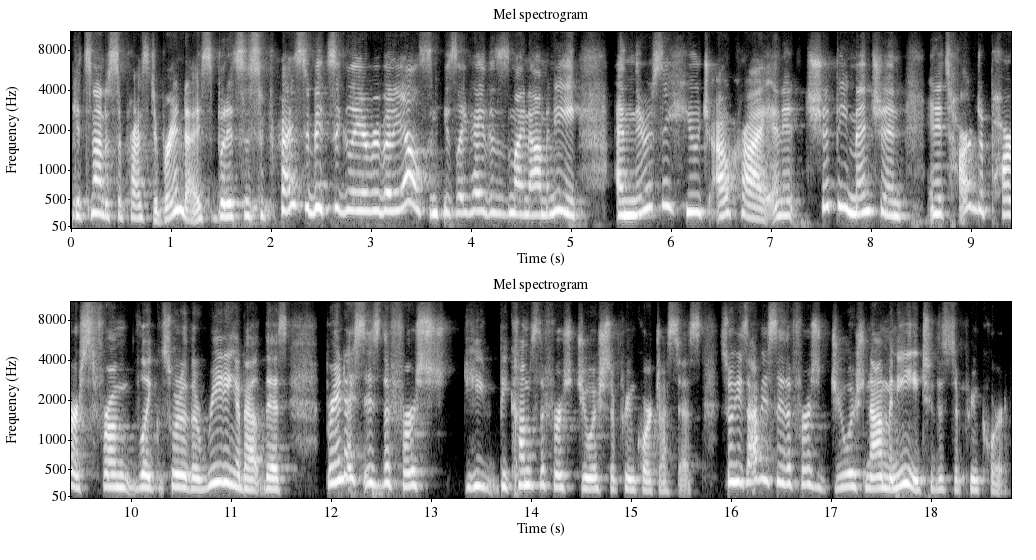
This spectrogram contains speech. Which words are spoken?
it's not a surprise to Brandeis, but it's a surprise to basically everybody else. And he's like, hey, this is my nominee. And there's a huge outcry. And it should be mentioned, and it's hard to parse from like sort of the reading about this. Brandeis is the first he becomes the first Jewish Supreme Court justice. So he's obviously the first Jewish nominee to the Supreme Court.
